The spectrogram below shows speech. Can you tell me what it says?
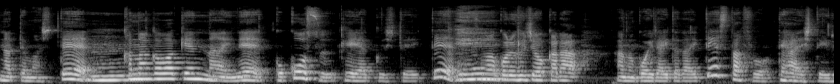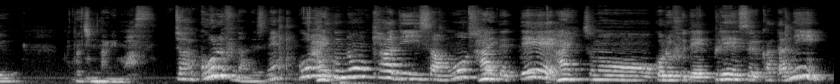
なってまして、神奈川県内で5コース契約していて、ーそのゴルフ場からあのご依頼いただいてスタッフを手配している形になります。じゃあ、ゴルフなんですね。ゴルフのキャディーさんを育てて、はいはいその、ゴルフでプレイする方に、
